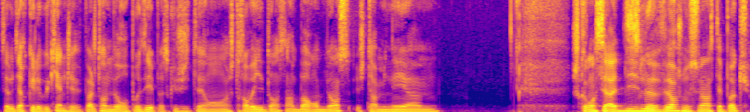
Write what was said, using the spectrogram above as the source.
Ça veut dire que les week-ends, j'avais pas le temps de me reposer parce que j'étais en... je travaillais dans un bar ambiance. Je terminais. Euh, je commençais à 19h, je me souviens à cette époque.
